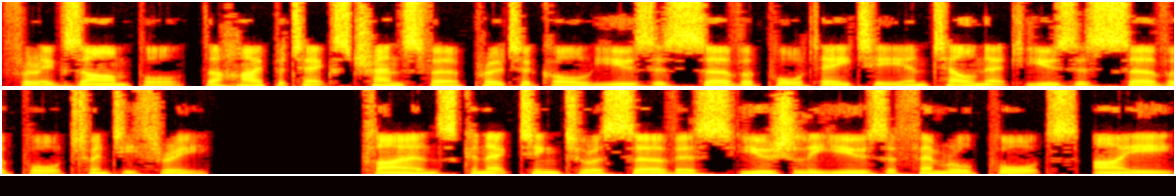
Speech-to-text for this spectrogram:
For example, the Hypertext Transfer Protocol uses server port 80 and Telnet uses server port 23. Clients connecting to a service usually use ephemeral ports, i.e.,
